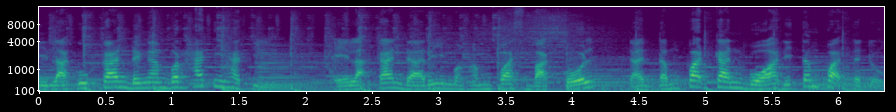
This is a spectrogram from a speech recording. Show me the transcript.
dilakukan dengan berhati-hati elakkan dari menghempas bakul dan tempatkan buah di tempat teduh.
